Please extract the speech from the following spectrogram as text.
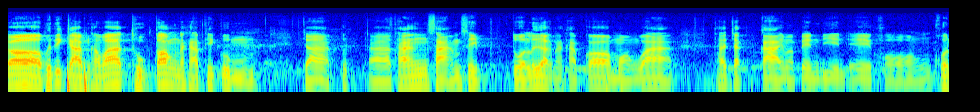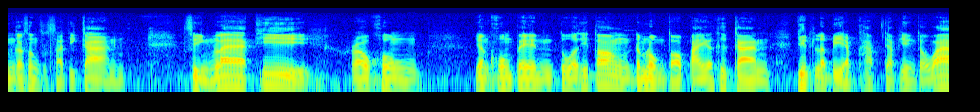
ก็พฤติกรรมคำว่าถูกต้องนะครับที่กลุ่ม จากทั้ง 30 ตัวเลือกนะครับ ก็มองว่าถ้าจะกลายมาเป็น DNA ของคนกระทรวงศึกษาธิการ สิ่งแรกที่เราคงยังคงเป็นตัวที่ต้องดำรงต่อไปก็คือการยึดระเบียบครับแต่เพียงแต่ว่า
